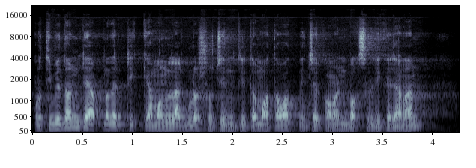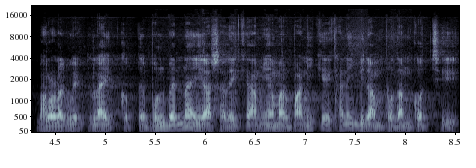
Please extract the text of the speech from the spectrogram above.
প্রতিবেদনটি আপনাদের ঠিক কেমন লাগল সুচিন্তিত মতামত নিচে কমেন্ট বক্সে লিখে জানান। ভালো লাগলে একটি লাইক করতে ভুলবেন না। এই আশা রেখে আমি আমার বাণীকে এখানেই বিরাম প্রদান করছি।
